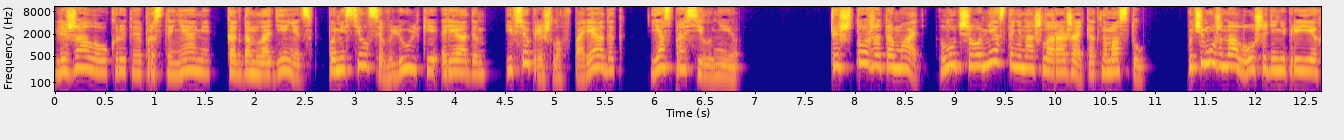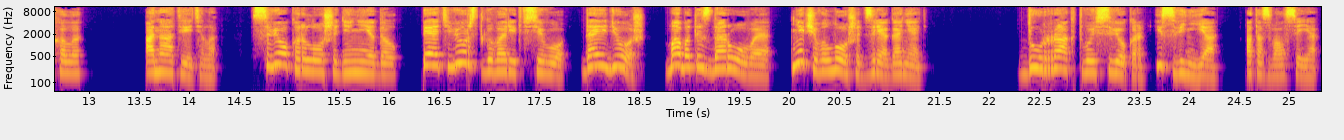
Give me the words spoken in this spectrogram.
лежала укрытая простынями, когда младенец поместился в люльке рядом и все пришло в порядок, я спросил у нее, «Ты что же это, мать, лучшего места не нашла рожать, как на мосту? Почему же на лошади не приехала?» Она ответила, «Свекор лошади не дал. Пять верст, говорит, всего. Да идешь, баба ты здоровая, нечего лошадь зря гонять». Дурак твой свекор и свинья!» — отозвался я.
